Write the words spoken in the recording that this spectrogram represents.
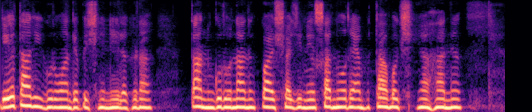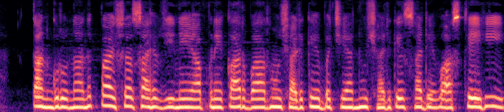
ਦੇਹਤਾਰੀ ਗੁਰੂਆਂ ਦੇ ਪਿੱਛੇ ਨਹੀਂ ਲੱਗਣਾ। ਧੰਨ ਗੁਰੂ ਨਾਨਕ ਪਾਤਸ਼ਾਹ ਜੀ ਨੇ ਸਾਨੂੰ ਰਹਿਮਤਾਂ ਬਖਸ਼ੀਆਂ ਹਨ। ਧੰਨ ਗੁਰੂ ਨਾਨਕ ਪਾਤਸ਼ਾਹ ਸਾਹਿਬ ਜੀ ਨੇ ਆਪਣੇ ਘਰ-ਬਾਰ ਨੂੰ ਛੱਡ ਕੇ, ਬੱਚਿਆਂ ਨੂੰ ਛੱਡ ਕੇ ਸਾਡੇ ਵਾਸਤੇ ਹੀ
